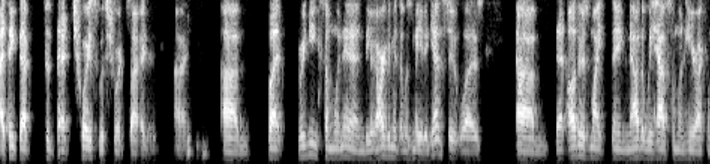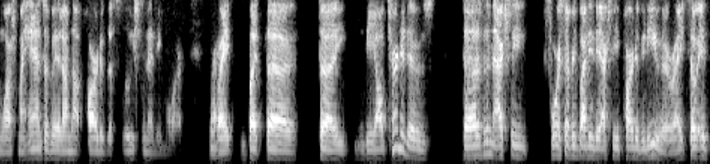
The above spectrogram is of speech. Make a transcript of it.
I think that that choice was short-sighted. Right? Mm-hmm. Um, but bringing someone in, the argument that was made against it was um, that others might think now that we have someone here, I can wash my hands of it. I'm not part of the solution anymore, right? right? But the the the alternatives doesn't actually force everybody to actually be part of it either, right? So it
